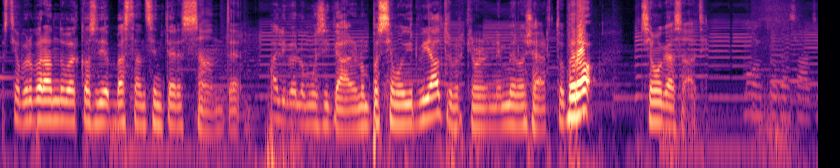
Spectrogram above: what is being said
stiamo preparando qualcosa di abbastanza interessante a livello musicale. Non possiamo dirvi altro perché non è nemmeno certo, però siamo casati. Molto casati.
